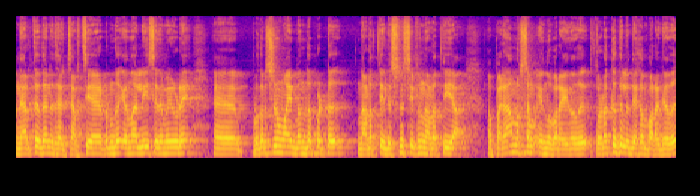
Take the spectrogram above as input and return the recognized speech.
നേരത്തെ തന്നെ ചർ- ചർച്ചയായിട്ടുണ്ട്. എന്നാൽ ഈ സിനിമയുടെ പ്രദർശനവുമായി ബന്ധപ്പെട്ട് നടത്തി സ്റ്റീഫൻ നടത്തിയ പരാമർശം എന്ന് പറയുന്നത് തുടക്കത്തിൽ അദ്ദേഹം പറഞ്ഞത്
